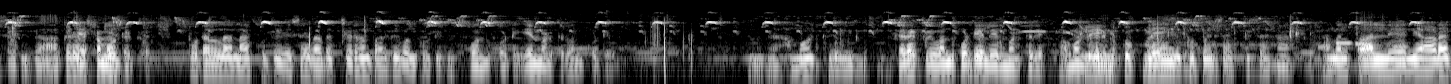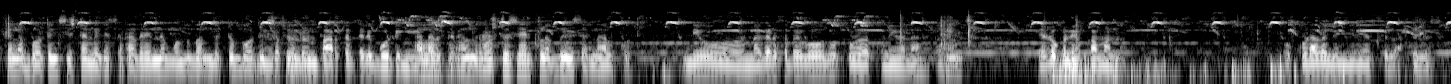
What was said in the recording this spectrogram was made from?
ಸರ್ ಈಗ ಆ ಕಡೆ ಎಷ್ಟು ಅಮೌಂಟ್ ಇತ್ತು ಟೋಟಲ್ ನಾಲ್ಕು ಕೋಟಿ ಇದೆ ಸರ್. ಅದಕ್ಕೆ ಚಿಲ್ಡ್ರನ್ ಪಾರ್ಕಿಗೆ ಒಂದು ಕೋಟಿ ಇದೆ. ಒಂದು ಕೋಟಿ. ಏನು ಮಾಡ್ತೀರಿ ಒಂದು ಕೋಟಿ? ಅಮೌಂಟ್ ಕರೆಕ್ಟ್ ರೀ ಒಂದು ಕೋಟಿಯಲ್ಲಿ ಏನು ಮಾಡ್ತೀರಿ? ಅಮೌಂಟ್ ಪ್ಲೇಯಿಂಗ್ ಇಕ್ವಿಪ್ಮೆಂಟ್ಸ್ ಹಾಕ್ತೀವಿ ಸರ್. ಹಾಂ. ಆಮೇಲೆ ಪಾಲ್ಯ ನೀ ಆಡೋಕ್ಕೆಲ್ಲ ಬೋಟಿಂಗ್ ಸಿಸ್ಟಮ್ ಇದೆ ಸರ್. ಅದರಿಂದ ಮುಂದೆ ಬಂದುಬಿಟ್ಟು ಬೋಟಿಂಗ್ ಸಪ್ಲೈ ಚಿಲ್ಡ್ರನ್ ಪಾರ್ಕ್ ಅಂತೀರಿ ಬೋಟಿಂಗ್ ಅಲ್ಲ ಸರ್. ಅಂದ್ರೆ ಅಷ್ಟು ಸೇರಿ ಕ್ಲಬ್ ಇದೆ ಸರ್ ನಾಲ್ಕು ಕೋಟಿ. ನೀವು ನಗರಸಭೆಗೆ ಹೋಗೋದು ಕೂಡ ನೀವೇನ? ಎರಡಕ್ಕೂ ನೀವು ಕಾಮನ್ ಕೂಡದಲ್ಲಿ ಇಂಜಿನಿಯರ್ಸ್ ಇಲ್ಲ. ಇಲ್ಲ ಸರ್.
